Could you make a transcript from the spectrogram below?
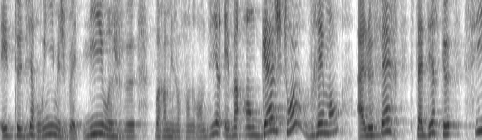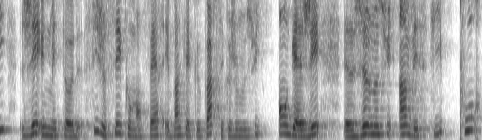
et te dire oui, mais je veux être libre, je veux voir mes enfants grandir, eh ben engage-toi vraiment à le faire. C'est-à-dire que si j'ai une méthode, si je sais comment faire, eh ben quelque part, c'est que je me suis engagée, euh, je me suis investie pour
